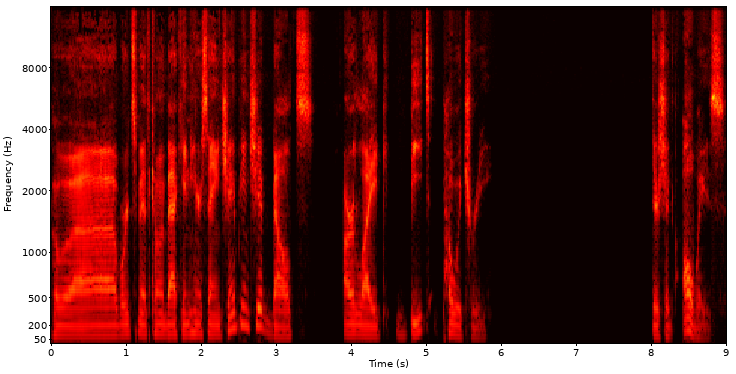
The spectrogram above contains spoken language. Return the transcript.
Po- uh, Wordsmith coming back in here saying championship belts are like beat poetry. There should always,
